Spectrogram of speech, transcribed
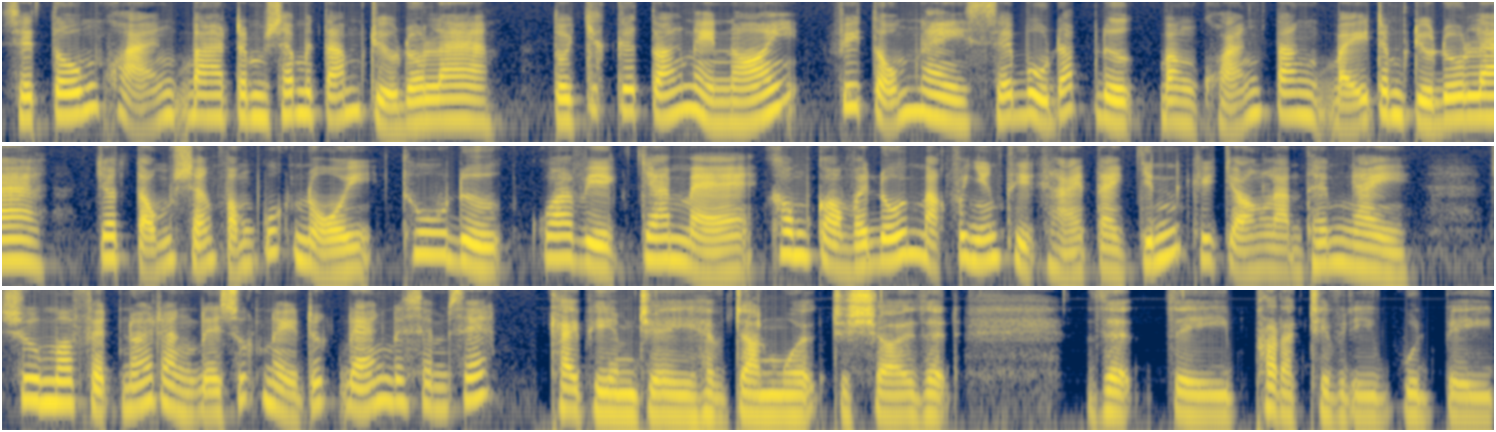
sẽ tốn khoảng 368 triệu đô la. Tổ chức kế toán này nói phí tổn này sẽ bù đắp được bằng khoản tăng 700 triệu đô la cho tổng sản phẩm quốc nội thu được qua việc cha mẹ không còn phải đối mặt với những thiệt hại tài chính khi chọn làm thêm ngày. Sue nói rằng đề xuất này rất đáng để xem xét. KPMG have done work to show that that the productivity would be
